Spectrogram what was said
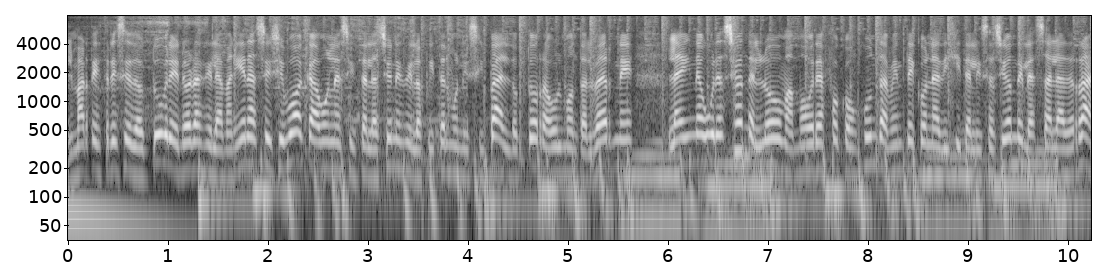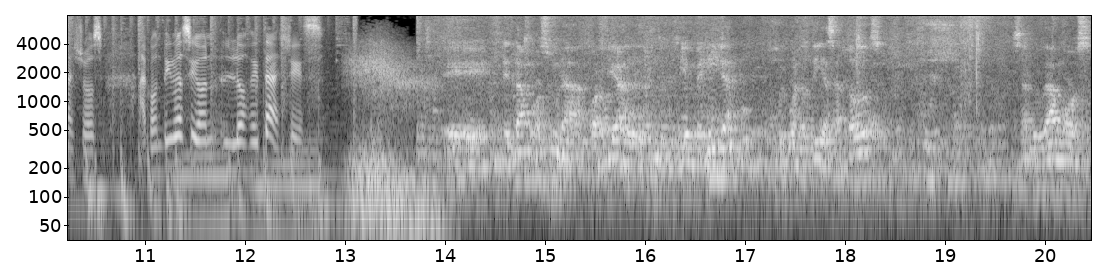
El martes 13 de octubre, en horas de la mañana, se llevó a cabo en las instalaciones del Hospital Municipal Dr. Raúl Montalverne la inauguración del nuevo mamógrafo conjuntamente con la digitalización de la sala de rayos. A continuación, los detalles. Eh, les damos una cordial bienvenida, muy buenos días a todos. Saludamos,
